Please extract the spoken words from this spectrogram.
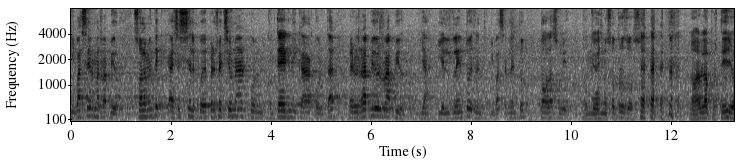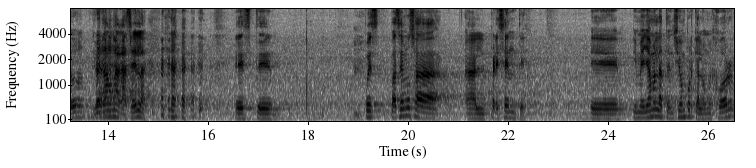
y va a ser más rápido. Solamente a ese sí se le puede perfeccionar con, con técnica, con tal, pero el rápido es rápido ya. Y el lento es lento y va a ser lento toda su vida, como nosotros dos. no habla por ti, yo, yo era una gacela. este, pues pasemos al presente. Eh, y me llama la atención porque a lo mejor,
